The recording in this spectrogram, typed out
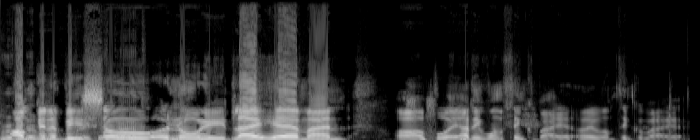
I'm um, gonna be so or bad? Yeah. annoyed. Like, yeah, man. Oh boy, I don't even want to think about it. I don't want to think about it.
